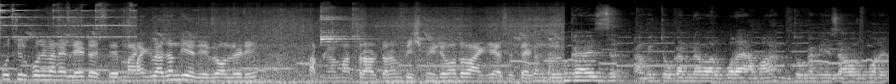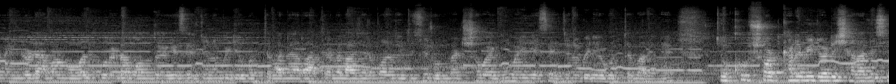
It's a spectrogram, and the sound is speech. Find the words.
প্রচুর পরিমাণে লেট হয়েছে। মাঘ বাজান দিয়ে দেবে অলরেডি আপনার মাত্র আর ধরেন বিশ মিনিটের মতো বাকি আছে, তো এখন গাইজ আমি দোকান নেওয়ার পরে আমার, দোকানে যাওয়ার পরে মেন রোডে আমার মোবাইল পুরোটা বন্ধ হয়ে গেছে, এর জন্য ভিডিও করতে পারে না। রাত্রেবেলা আসার পরে দিতেছি রুমমেট সবাই ঘুমাই গেছে, এর জন্য ভিডিও করতে পারি না তো খুব শর্টখানে ভিডিওটি সারা দিচ্ছি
